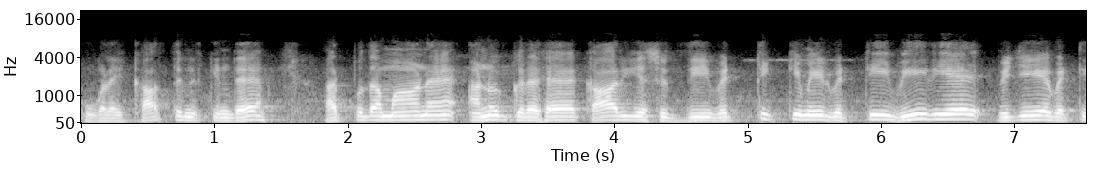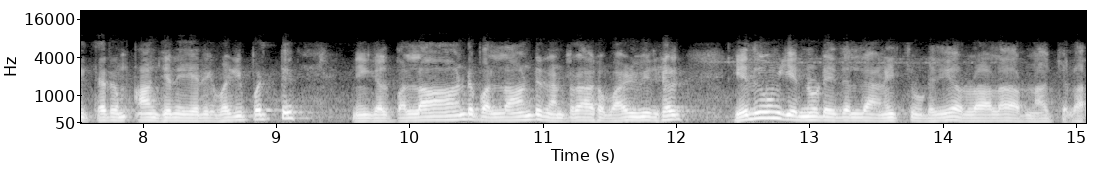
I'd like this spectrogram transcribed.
உங்களை காத்து நிற்கின்ற அற்புதமான அனுக்கிரக காரிய சித்தி வெற்றிக்கு மேல் வெற்றி வீரிய விஜய வெற்றி தரும் ஆஞ்சநேயரை வழிபட்டு நீங்கள் பல்லாண்டு பல்லாண்டு நன்றாக வாழ்வீர்கள். எதுவும் என்னுடையதல்ல அனைத்து உடையதே அருளாளா அருணாச்சலா.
